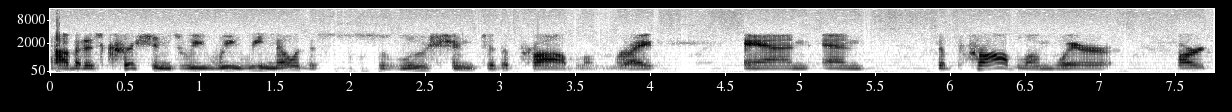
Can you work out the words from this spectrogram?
Uh, but as Christians, we, we we know the solution to the problem, right? And and the problem where art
